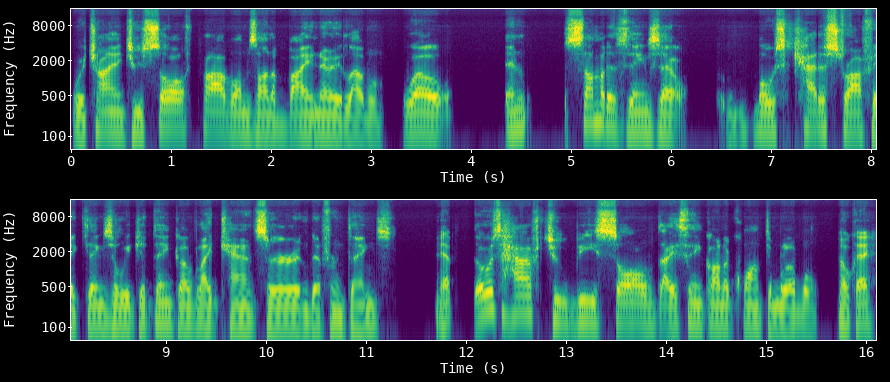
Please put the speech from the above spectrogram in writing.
We're trying to solve problems on a binary level. Well, And some of the things that most catastrophic things that we could think of, like cancer and different things. Yep. Those have to be solved, I think, on a quantum level. Okay.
